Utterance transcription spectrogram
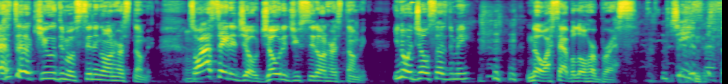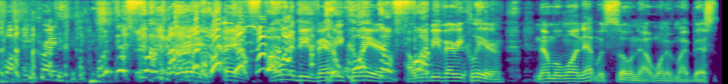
Esther accused him of sitting on her stomach. So I say to Joe, Joe, did you sit on her stomach? You know what Joe says to me? no, I sat below her breasts. Jesus fucking Christ! What the fuck? what Hey, the fuck? I want to be very What clear. the I want to be very clear. Number one, that was so not one of my best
